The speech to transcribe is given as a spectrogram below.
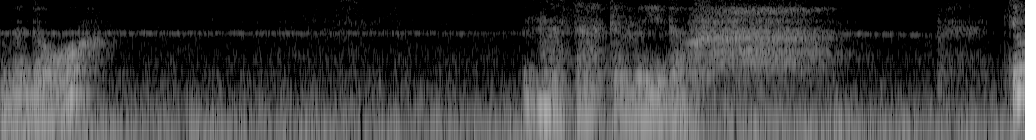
Вдох. Назад видох. Цю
